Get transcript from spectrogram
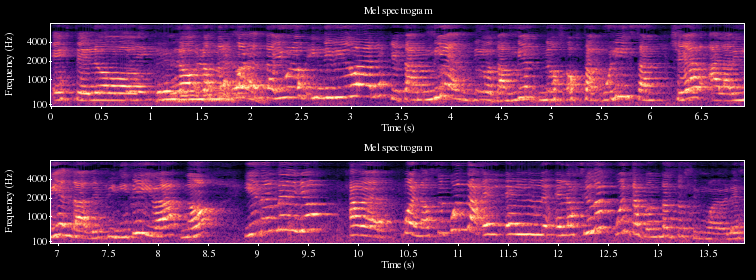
este, los, los, los 341 individuales que también, digo, también nos obstaculizan llegar a la vivienda definitiva, ¿no? Y en el medio, a ver, bueno, se cuenta, el, el, la ciudad cuenta con tantos inmuebles.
